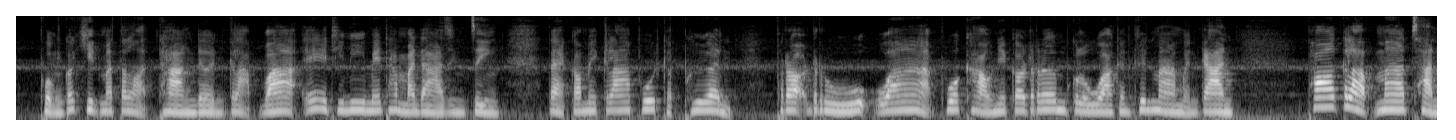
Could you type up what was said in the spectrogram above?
ๆ ผมก็คิดมาตลอดทางเดินกลับว่า เอ๊ที่นี่ไม่ธรรมดาจริง ๆ แต่ก็ไม่กล้าพูดกับเพื่อน เพราะรู้ว่าพวกเขาเนี่ยก็เริ่มกลัวกันขึ้นมาเหมือนกันพอกลับมาฉัน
